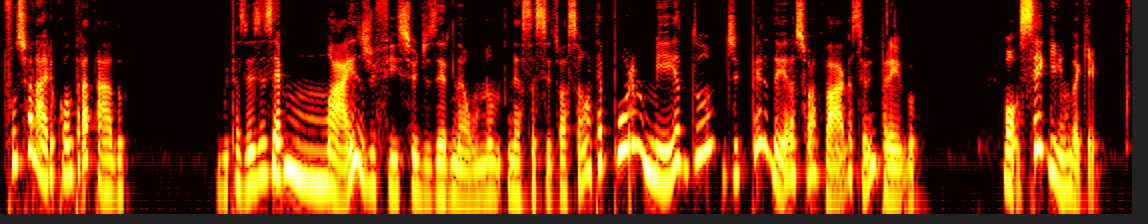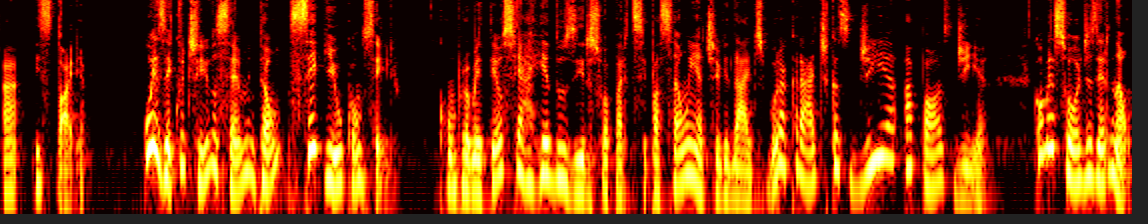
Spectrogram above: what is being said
funcionário contratado. Muitas vezes é mais difícil dizer não nessa situação, até por medo de perder a sua vaga, seu emprego. Bom, seguindo aqui a história. O executivo Sam, então, seguiu o conselho comprometeu-se a reduzir sua participação em atividades burocráticas dia após dia. Começou a dizer não.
